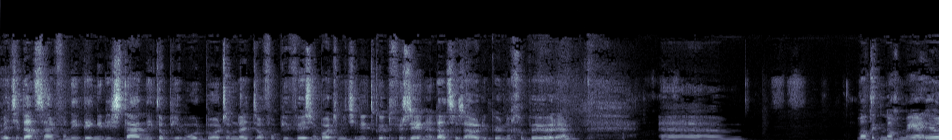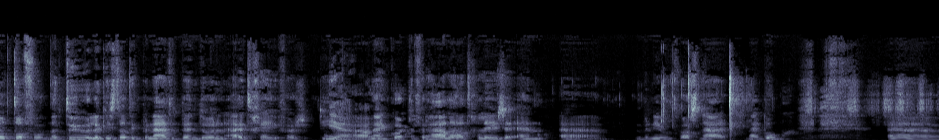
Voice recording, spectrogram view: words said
weet je, dat zijn van die dingen die staan niet op je moodboard omdat, of op je visionboard, omdat je niet kunt verzinnen dat ze zouden kunnen gebeuren. Um, wat ik nog meer heel tof vond, natuurlijk, is dat ik benaderd ben door een uitgever die mijn korte verhalen had gelezen en uh, benieuwd was naar mijn boek. Uh,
